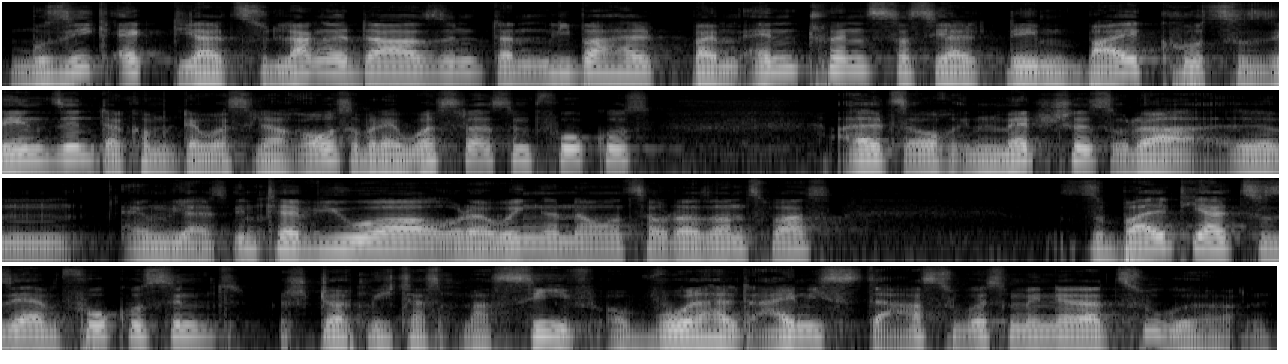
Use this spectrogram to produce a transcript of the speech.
Musikact, die halt zu lange da sind, dann lieber halt beim Entrance, dass sie halt nebenbei kurz zu sehen sind, da kommt der Wrestler raus, aber der Wrestler ist im Fokus, als auch in Matches oder ähm, irgendwie als Interviewer oder Ring Announcer oder sonst was. Sobald die halt zu sehr im Fokus sind, stört mich das massiv, obwohl halt eigentlich Stars zu WrestleMania dazugehören.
